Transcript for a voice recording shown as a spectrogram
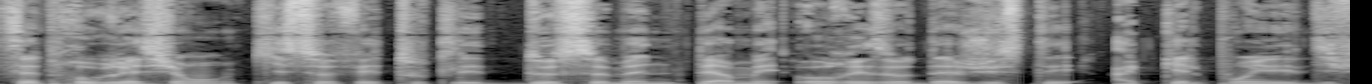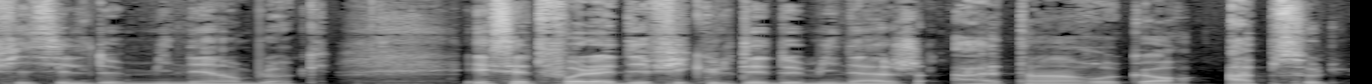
Cette progression, qui se fait toutes les deux semaines, permet au réseau d'ajuster à quel point il est difficile de miner un bloc. Et cette fois, la difficulté de minage a atteint un record absolu.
